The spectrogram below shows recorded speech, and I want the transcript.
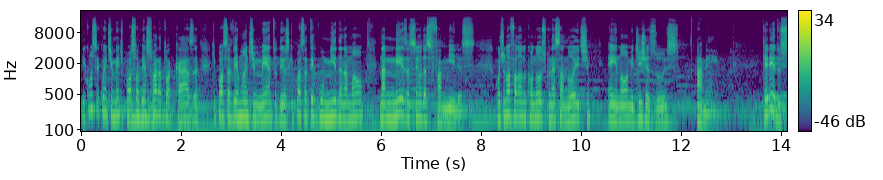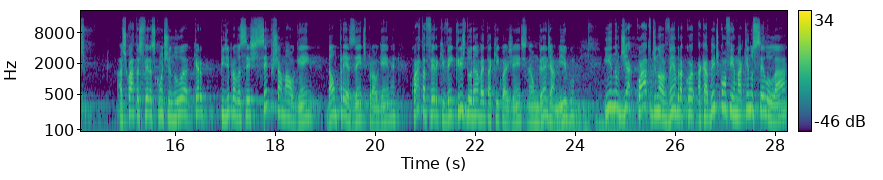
e, consequentemente, possam abençoar a tua casa, que possa haver mantimento, Deus, que possa ter comida na mão, na mesa, Senhor, das famílias. Continua falando conosco nessa noite, em nome de Jesus. Amém. Queridos, as quartas-feiras continua. Quero pedir para vocês sempre chamar alguém, dar um presente para alguém, né? Quarta-feira que vem, Cris Duran vai estar aqui com a gente, né? um grande amigo. E no dia 4 de novembro, acabei de confirmar aqui no celular,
